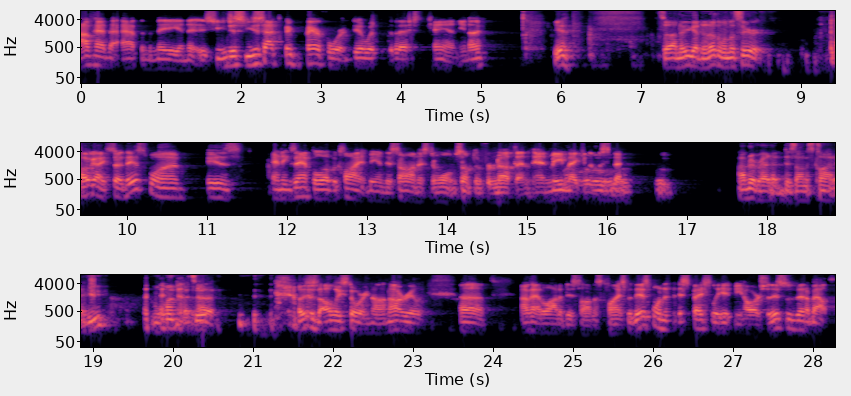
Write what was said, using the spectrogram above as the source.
I've had that happen to me, and it's you just you just have to be prepared for it and deal with it the best you can, you know. Yeah. So I know you got another one. Let's hear it. Okay, so this one is an example of a client being dishonest and wanting something for nothing, and me making a mistake. I've never had a dishonest client. Have you? One. That's it. this is the only story. No, not really. Uh, I've had a lot of dishonest clients, but this one especially hit me hard. So this has been about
